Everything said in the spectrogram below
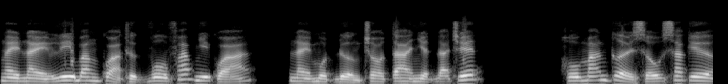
ngày này ly băng quả thực vô pháp nhi quá, này một đường cho ta nhiệt đã chết. Hồ mãn cười xấu xa kia,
